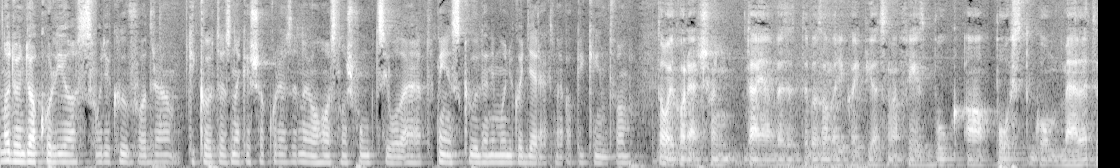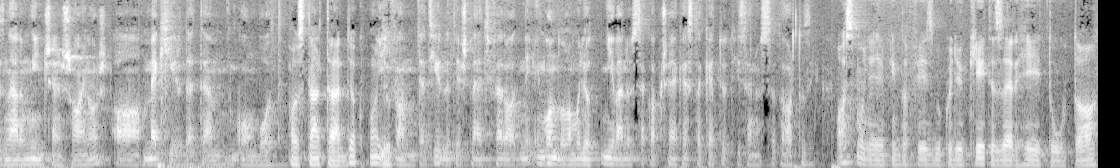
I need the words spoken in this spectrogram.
Nagyon gyakori az, hogy a külföldre kiköltöznek, és akkor ez egy nagyon hasznos funkció lehet pénzt küldeni mondjuk a gyereknek, aki kint van. Tavaly karácsony táján vezette be az amerikai piacon a Facebook a post gomb mellett, ez nálunk nincsen sajnos, a meghirdetem gombot. Használt tárgyak mondjuk? Így van, tehát hirdetést lehet feladni. Én gondolom, hogy ott nyilván összekapcsolják ezt a kettőt, hiszen összetartozik. Azt mondja egyébként a Facebook, hogy ő 2007 óta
